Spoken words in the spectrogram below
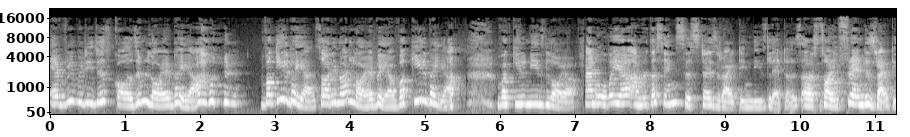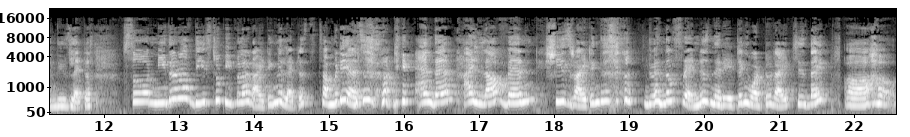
everybody just calls him Lawyer Bhaiya. Vakil Bhaiya, sorry, not lawyer Bhaiya, Vakil Bhaiya. Vakil means lawyer. And over here, Amrita Singh's sister is writing these letters. Uh, sorry, friend is writing these letters. So neither of these two people are writing the letters. Somebody else is writing. And then I love when she's writing this, when the friend is narrating what to write. She's like, uh,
